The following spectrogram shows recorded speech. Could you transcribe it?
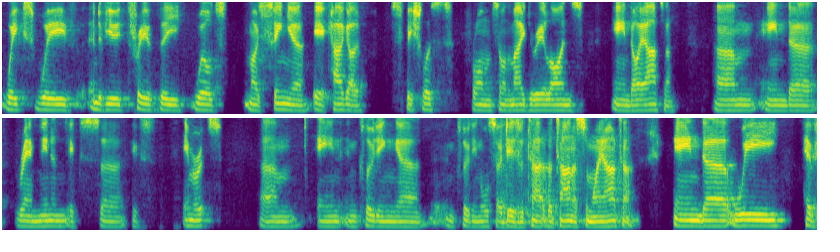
weeks, we've interviewed three of the world's most senior air cargo specialists from some of the major airlines and IATA um, and uh, Ram Menon, ex uh, ex Emirates, um, and including uh, including also Des Vertannes and IATA. And uh, we have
